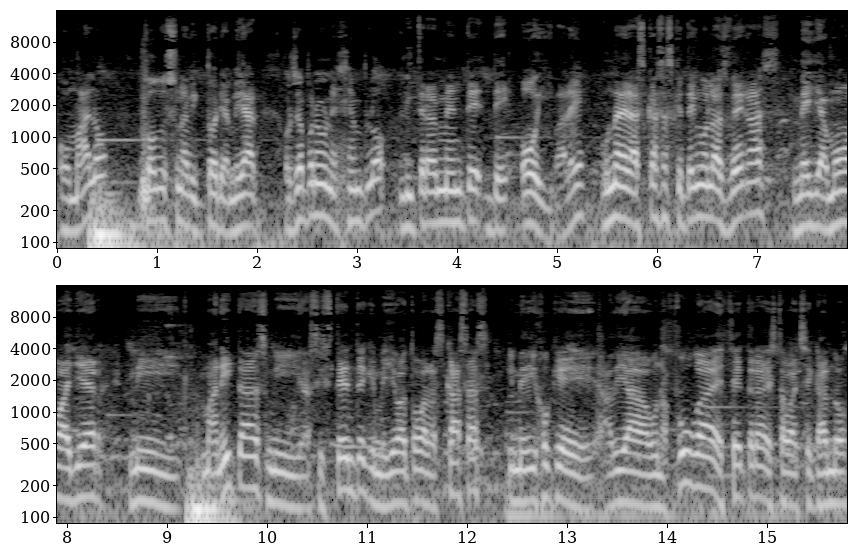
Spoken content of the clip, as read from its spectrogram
o malo, todo es una victoria. Mirad, os voy a poner un ejemplo literalmente de hoy, ¿vale? Una de las casas que tengo en Las Vegas me llamó ayer mi manitas, mi asistente que me lleva a todas las casas y me dijo que había una fuga, etcétera. Estaba checando.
